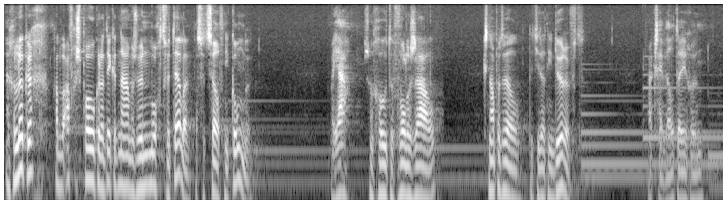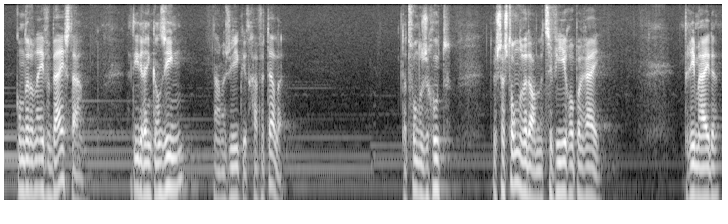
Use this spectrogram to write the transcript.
En gelukkig hadden we afgesproken dat ik het namens hun mocht vertellen, als ze het zelf niet konden. Maar ja, zo'n grote volle zaal. Ik snap het wel dat je dat niet durft. Maar ik zei wel tegen hun: kom er dan even bij staan. Dat iedereen kan zien namens wie ik dit ga vertellen. Dat vonden ze goed. Dus daar stonden we dan met z'n vieren op een rij. Drie meiden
